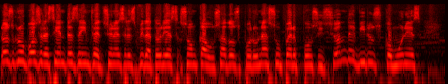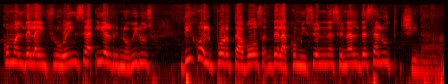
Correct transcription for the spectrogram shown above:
Los grupos recientes de infecciones respiratorias son causados por una superposición de virus comunes como el de la influenza y el rinovirus, dijo el portavoz de la Comisión Nacional de Salud China.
